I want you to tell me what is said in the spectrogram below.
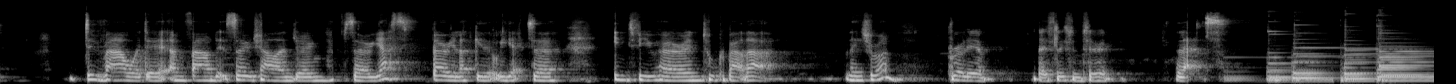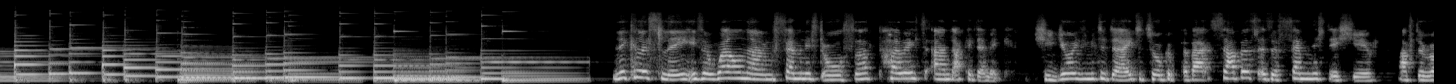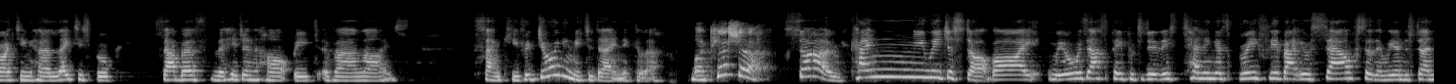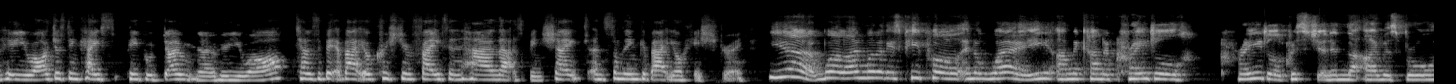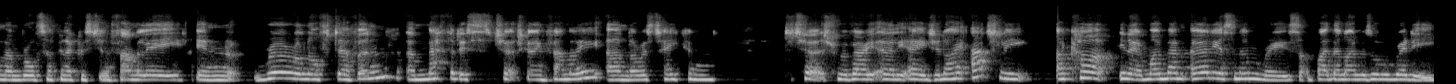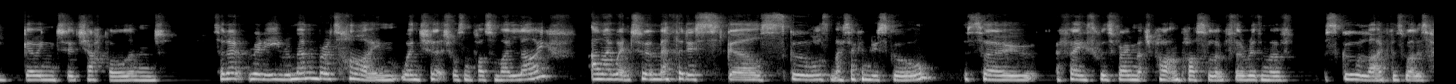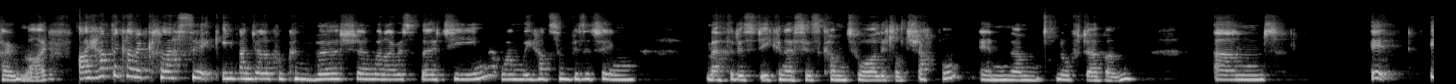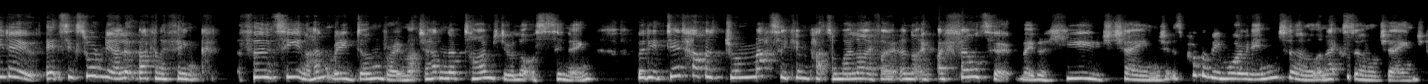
devoured it and found it so challenging. So yes, very lucky that we get to interview her and talk about that later on. Brilliant. Let's listen to it. Let's. Nicola Slee is a well known feminist author, poet, and academic. She joins me today to talk about Sabbath as a feminist issue after writing her latest book, Sabbath The Hidden Heartbeat of Our Lives. Thank you for joining me today, Nicola. My pleasure. So, can you, we just start by, we always ask people to do this, telling us briefly about yourself so that we understand who you are, just in case people don't know who you are. Tell us a bit about your Christian faith and how that's been shaped, and something about your history. Yeah, well, I'm one of these people in a way. I'm a kind of cradle cradle Christian in that I was born and brought up in a Christian family in rural North Devon, a Methodist church going family, and I was taken to church from a very early age. And I actually, I can't, you know, my mem- earliest memories, by then I was already going to chapel. And so I don't really remember a time when church wasn't part of my life. And I went to a Methodist girls' school, my secondary school. So faith was very much part and parcel of the rhythm of school life as well as home life. I had the kind of classic evangelical conversion when I was 13, when we had some visiting Methodist deaconesses come to our little chapel in um, North Devon. And it, you know, it's extraordinary. I look back and I think, 13, I hadn't really done very much. I hadn't had time to do a lot of sinning, but it did have a dramatic impact on my life. I, and I, I felt it made a huge change. It was probably more of an internal and external change,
